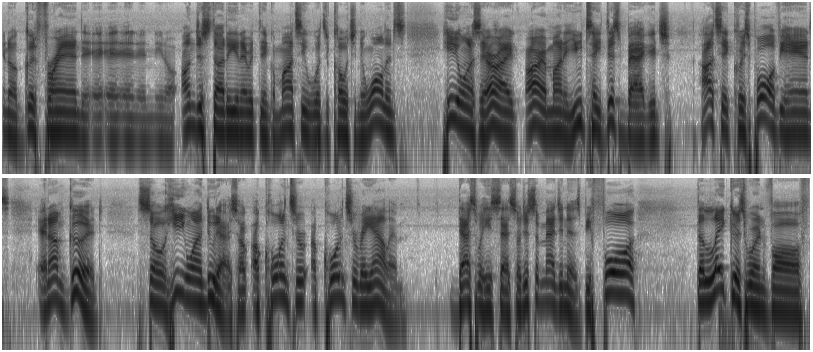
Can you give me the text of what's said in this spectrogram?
you know, good friend and, and, and, you know understudy and everything. Monty was the coach in New Orleans. He didn't want to say, "All right, all right, Monty, you take this baggage. I'll take Chris Paul off your hands, and I'm good." So he didn't want to do that. So according to according to Ray Allen, that's what he said. So just imagine this: before the Lakers were involved,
